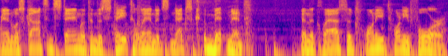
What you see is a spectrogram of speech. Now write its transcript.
And Wisconsin staying within the state to land its next commitment in the class of 2024.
